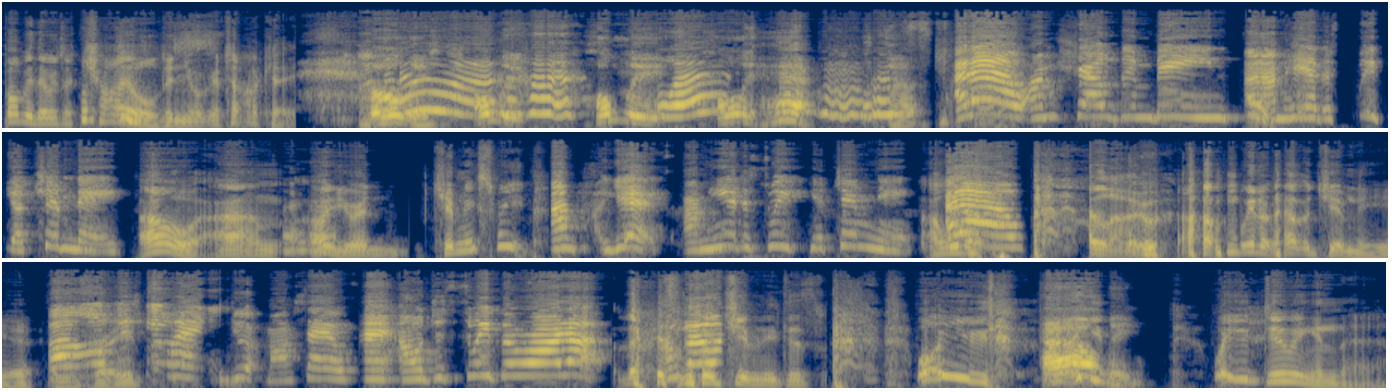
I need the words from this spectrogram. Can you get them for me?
Bobby, there was a child in your guitar case. Holy, holy, holy, What? holy heck! What the? Hello, I'm Sheldon Bean, and I'm here to sweep your chimney. Oh, um, oh, you're a chimney sweep. I'm yes, I'm here to sweep your chimney. Oh, hello. Hello. Um, we don't have a chimney here. I'm I'll just go ahead and do it myself, and I'll just sweep it right up. there is I'm no going- chimney to. What are you? What are you, what are you doing in there?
